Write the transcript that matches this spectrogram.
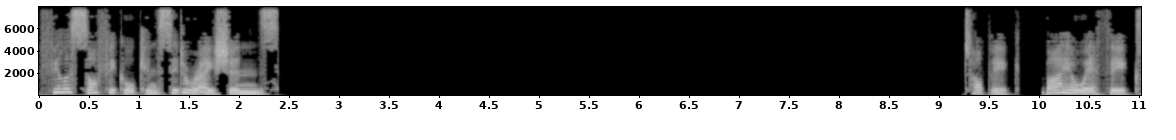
Philosophical considerations Bioethics.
